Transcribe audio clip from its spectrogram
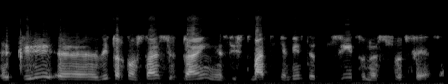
eh, que uh, Vítor Constâncio tem sistematicamente aduzido na sua defesa.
